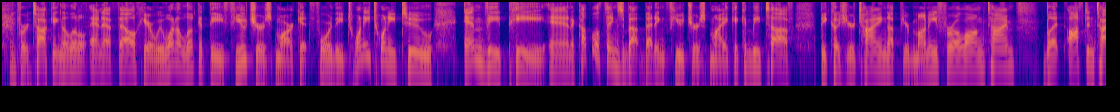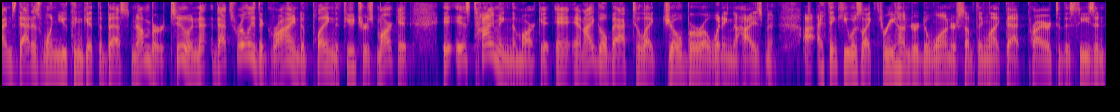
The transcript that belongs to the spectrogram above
for talking a little NFL here. We want to look at the futures market for the 2022 MVP and a couple of things about betting futures, Mike. It can be tough because you're tying up your money for a long time, but oftentimes that is when you can get the best number too. And that, that's really the grind of playing the futures market. It is is timing the market. And, and, I go back to like Joe Burrow winning the Heisman. I, I, think he was like 300 to 1 or something like that prior to the season.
